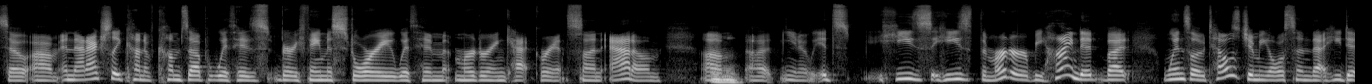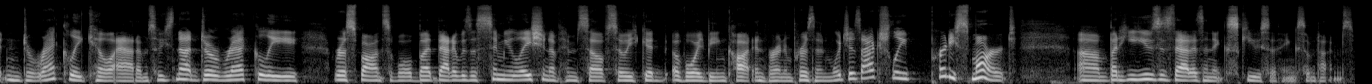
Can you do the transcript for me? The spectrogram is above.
So, um, and that actually kind of comes up with his very famous story with him murdering Cat Grant's son Adam. Um, mm-hmm. uh, you know, it's he's he's the murderer behind it, but Winslow tells Jimmy Olsen that he didn't directly kill Adam, so he's not directly responsible, but that it was a simulation of himself so he could avoid being caught and thrown in prison, which is actually pretty smart. Um, but he uses that as an excuse, I think, sometimes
